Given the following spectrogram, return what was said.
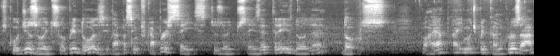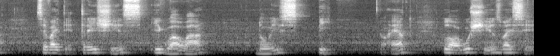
Ficou 18 sobre 12, dá para simplificar por 6. 18 por 6 é 3, 12 é 2 correto? Aí multiplicando cruzado, você vai ter 3x igual a 2π, correto? Logo, o x vai ser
